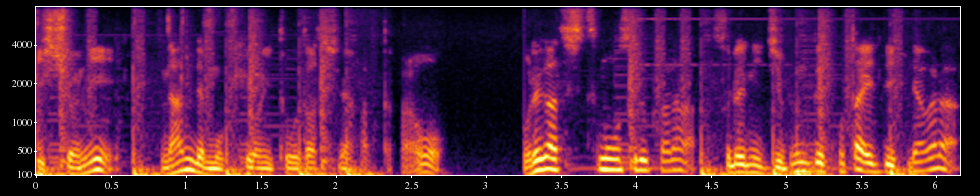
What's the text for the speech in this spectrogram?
一緒になんで目標に到達しなかったかを俺が質問するからそれに自分で答えていきながら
